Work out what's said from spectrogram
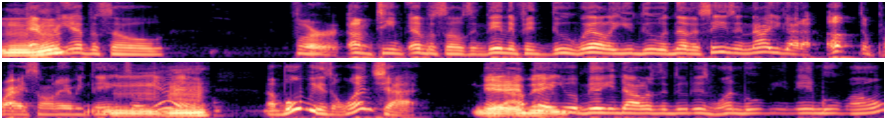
Mhm. every episode for umpteen episodes, and then if it do well and you do another season, now you gotta up the price on everything. So yeah, Mhm. a movie is a one shot. yeah, I'll pay then- you a million dollars to do this one movie and then move on.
